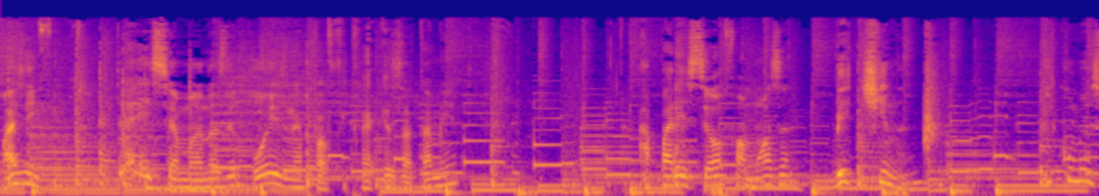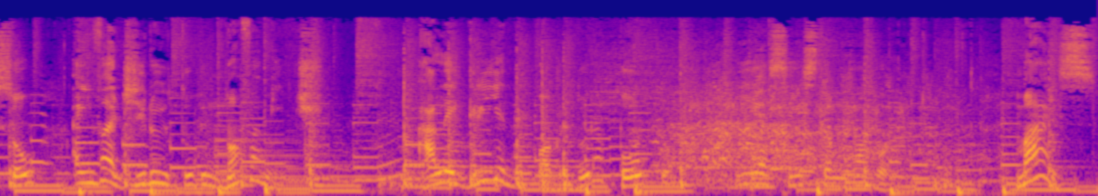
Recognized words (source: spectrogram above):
Mas enfim, três semanas depois, né, para ficar exatamente, apareceu a famosa Betina e começou a invadir o YouTube novamente. A alegria de pobre dura pouco e assim estamos agora. Mas,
